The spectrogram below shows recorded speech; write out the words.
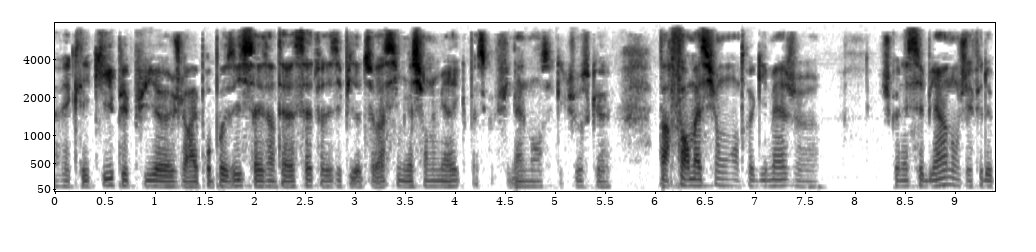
avec l'équipe et puis euh, je leur ai proposé si ça les intéressait de faire des épisodes sur la simulation numérique parce que finalement c'est quelque chose que par formation entre guillemets je, je connaissais bien donc j'ai fait deux,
